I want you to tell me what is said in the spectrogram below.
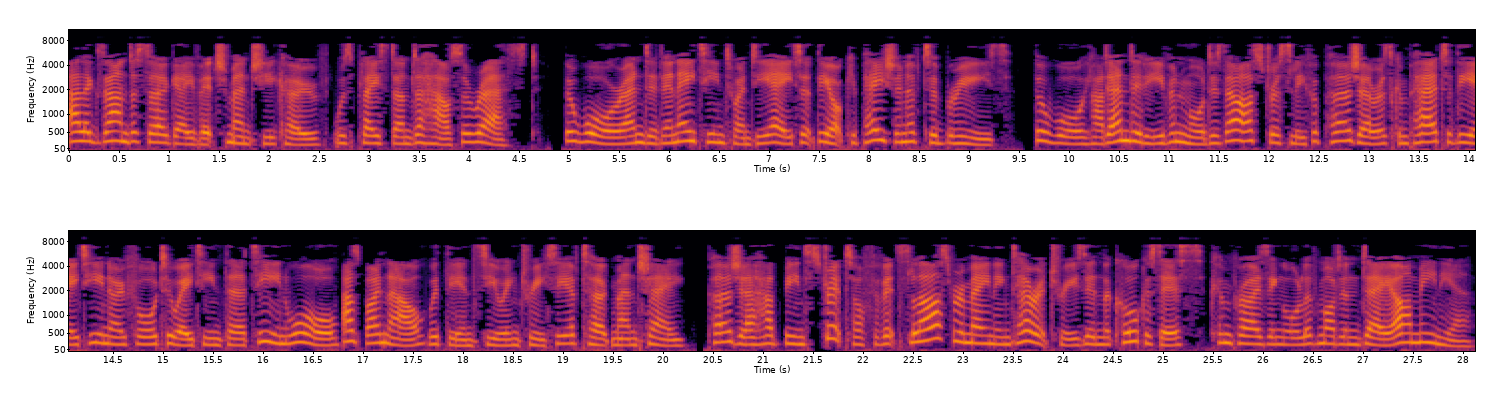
Alexander Sergeyevich Menshikov, was placed under house arrest. The war ended in 1828 at the occupation of Tabriz. The war had ended even more disastrously for Persia as compared to the 1804–1813 war, as by now, with the ensuing Treaty of Turkmenchay, Persia had been stripped off of its last remaining territories in the Caucasus, comprising all of modern-day Armenia,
